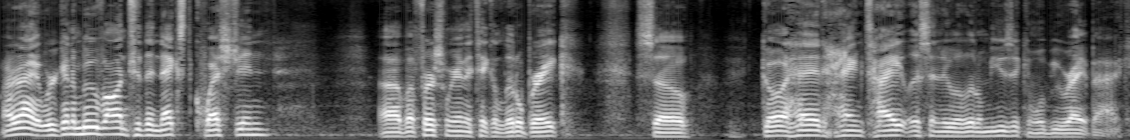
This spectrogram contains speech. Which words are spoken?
All right, we're gonna move on to the next question, uh, but first we're gonna take a little break. So go ahead, hang tight, listen to a little music, and we'll be right back.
